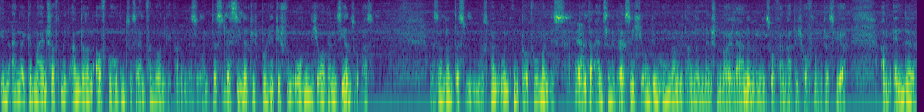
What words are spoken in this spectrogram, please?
in einer Gemeinschaft mit anderen aufgehoben zu sein, verloren gegangen ist. Und das lässt sich natürlich politisch von oben nicht organisieren, sowas, sondern das muss man unten, dort wo man ist, ja. jeder Einzelne bei sich und im Umgang mit anderen Menschen neu lernen. Und insofern habe ich Hoffnung, dass wir am Ende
